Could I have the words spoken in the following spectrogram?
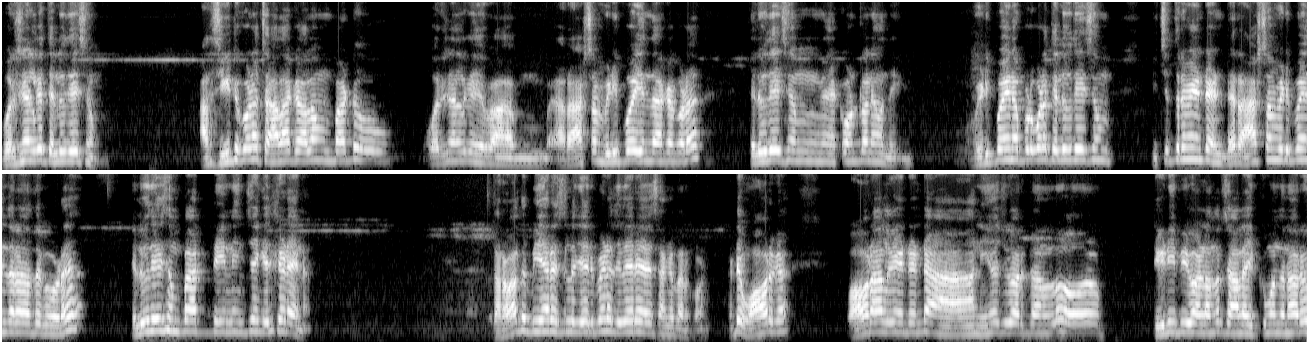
ఒరిజినల్గా తెలుగుదేశం. ఆ సీటు కూడా చాలా కాలం పాటు ఒరిజినల్గా రాష్ట్రం విడిపోయిన దాకా కూడా తెలుగుదేశం అకౌంట్లోనే ఉంది. విడిపోయినప్పుడు కూడా తెలుగుదేశం విచిత్రం ఏంటంటే రాష్ట్రం విడిపోయిన తర్వాత కూడా తెలుగుదేశం పార్టీ నుంచే గెలిచాడు ఆయన. తర్వాత బీఆర్ఎస్లో చేరిపోయాడు అది వేరే సంగతి అనుకోండి. అంటే ఓవర్గా ఓవరాల్గా ఏంటంటే ఆ నియోజకవర్గంలో టీడీపీ వాళ్ళందరూ చాలా ఎక్కువ మంది ఉన్నారు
